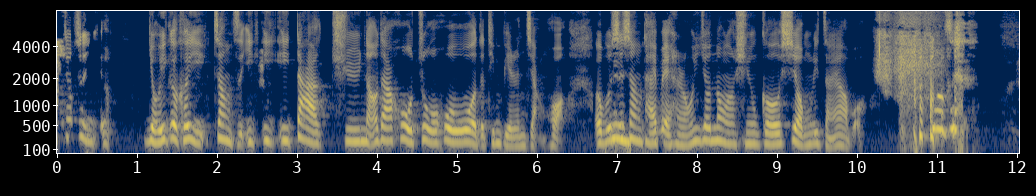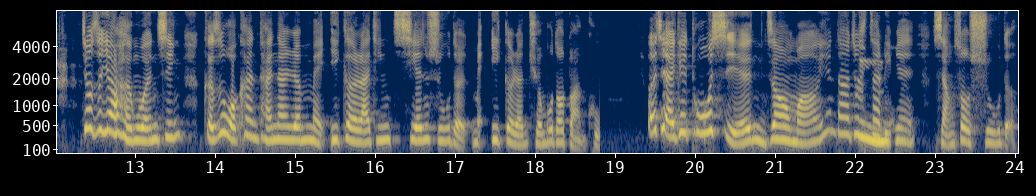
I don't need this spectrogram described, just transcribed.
就是有一个可以这样子一一一大区，然后大家或坐或卧的听别人讲话，而不是像台北很容易就弄了修高雄，你怎样不？就是。就是要很文青，可是我看台南人每一个来听签书的每一个人全部都短裤，而且还可以脱鞋，你知道吗？因为大家就是在里面享受书的，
